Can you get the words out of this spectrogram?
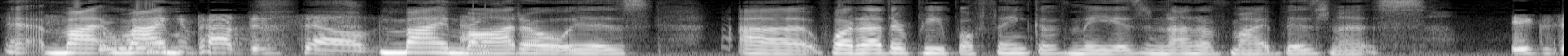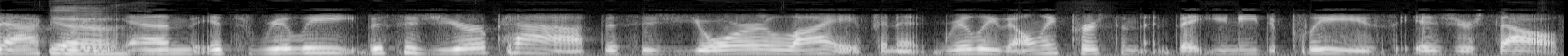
Yeah, my They're my worrying about themselves. my motto is uh, what other people think of me is none of my business. Exactly. Yeah. And it's really, this is your path. This is your life. And it really, the only person that you need to please is yourself.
